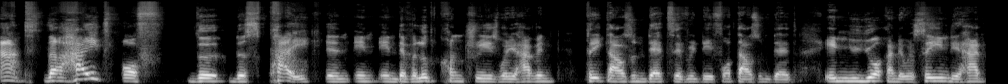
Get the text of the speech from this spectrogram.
At the height of the the spike in, in, in developed countries where you're having 3,000 deaths every day, 4,000 deaths in New York, and they were saying they had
